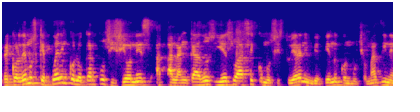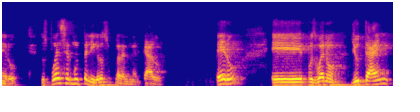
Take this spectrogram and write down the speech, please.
Recordemos que pueden colocar posiciones apalancados y eso hace como si estuvieran invirtiendo con mucho más dinero. Entonces puede ser muy peligroso para el mercado. Pero eh, pues bueno, U-Time,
